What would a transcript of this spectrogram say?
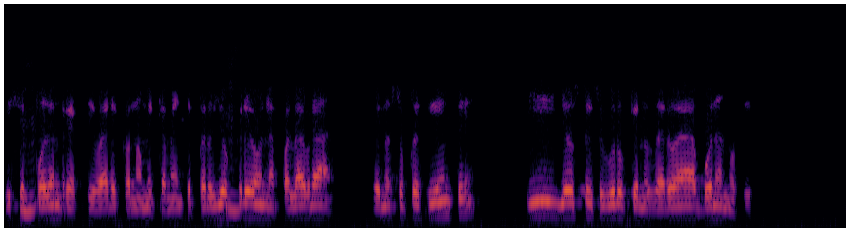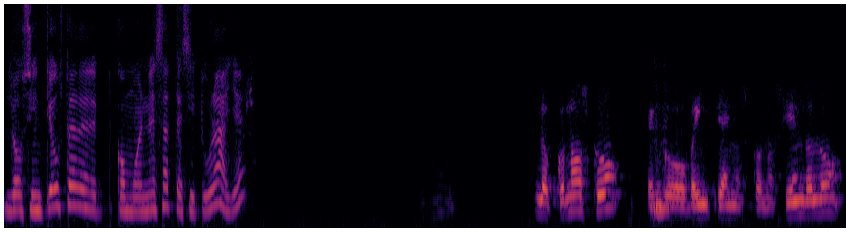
y se pueden reactivar económicamente. Pero yo creo en la palabra de nuestro presidente y yo estoy seguro que nos dará buenas noticias. ¿Lo sintió usted como en esa tesitura ayer? Lo conozco, tengo 20 años conociéndolo.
